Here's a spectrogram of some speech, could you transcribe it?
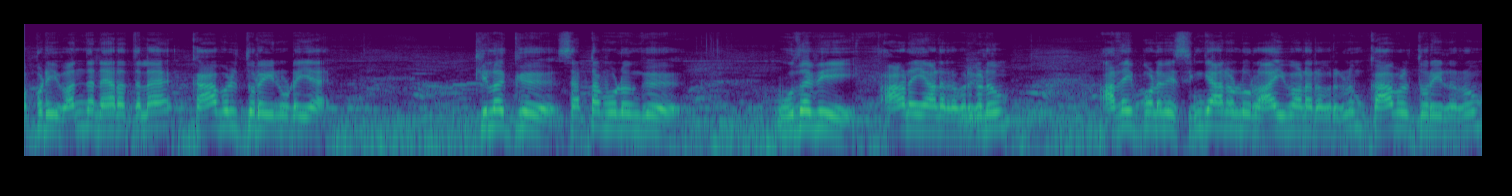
அப்படி வந்த நேரத்தில் காவல்துறையினுடைய கிழக்கு சட்டம் ஒழுங்கு உதவி ஆணையாளர் அவர்களும் அதைப் போலவே சிங்கானல்லூர் ஆய்வாளர் அவர்களும் காவல்துறையினரும்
